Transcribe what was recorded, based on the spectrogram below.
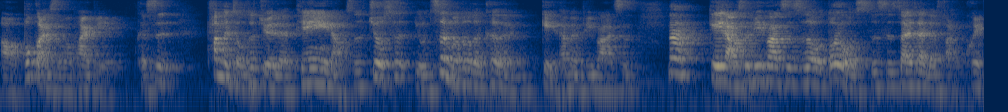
哦，不管什么派别，可是。他们总是觉得天意老师就是有这么多的客人给他们批八字，那给老师批八字之后都有实实在在的反馈，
